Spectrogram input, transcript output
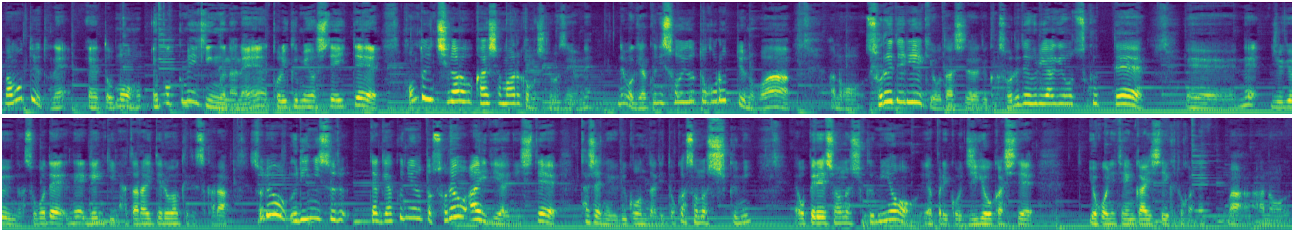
まあ、もっと言うとね、えー、ともうエポックメイキングなね取り組みをしていて本当に違う会社もあるかもしれませんよね。でも逆にそういうところっていうのはあのそれで利益を出してたりとかそれで売り上げを作って、えーね、従業員がそこで、ね、元気に働いてるわけですからそれを売りにする。で逆に言うとそれをアイディアにして他社に売り込んだりとかその仕組みオペレーションの仕組みをやっぱりこう事業化して横に展開していくとかね、まあ、あの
